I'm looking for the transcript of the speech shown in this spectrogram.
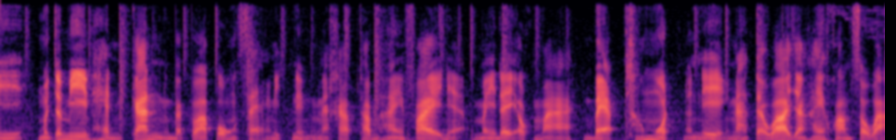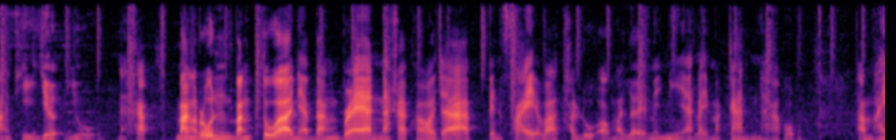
มีเหมือนจะมีแผ่นกั้นแบบว่าโปร่งแสงนิดหนึ่งนะครับทำให้ไฟเนี่ยไม่ได้ออกมาแบบทั้งหมดนั่นเองนะ แต่ว่ายังให้ความสว่างที่เยอะอยู่นะครับบางรุ่นบางตัวเนี่ยบางแบรนด์นะครับเขาก็จะเป็นไฟแบบว่าทะลุออกมาเลย ไม่มีอะไรมากั้นนะครับผมทำให้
